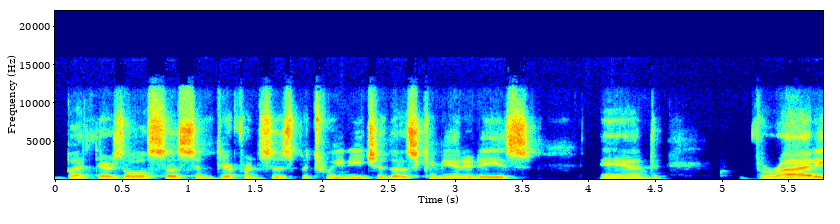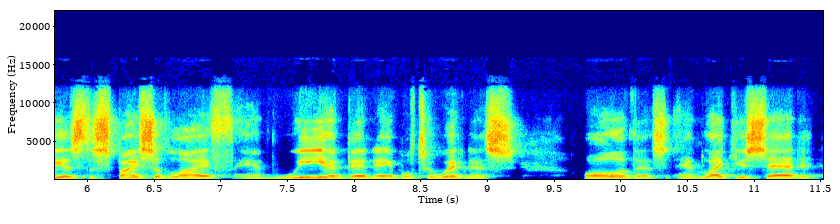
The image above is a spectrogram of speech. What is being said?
but there's also some differences between each of those communities. And variety is the spice of life. And we have been able to witness all of this. And like you said,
